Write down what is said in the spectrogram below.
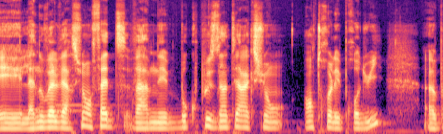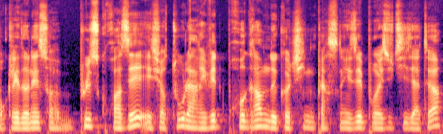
Et la nouvelle version, en fait, va amener beaucoup plus d'interaction entre les produits euh, pour que les données soient plus croisées et surtout l'arrivée de programmes de coaching personnalisés pour les utilisateurs.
